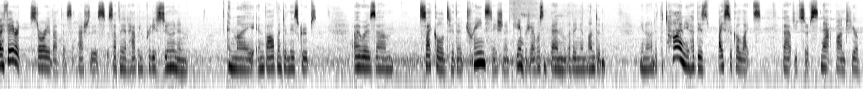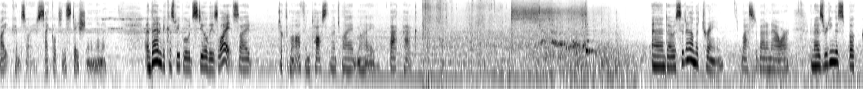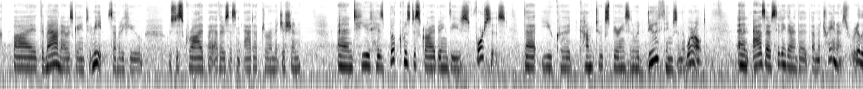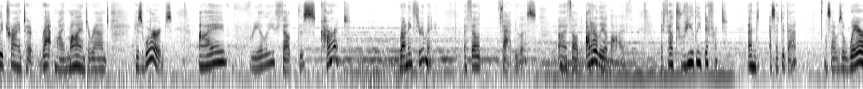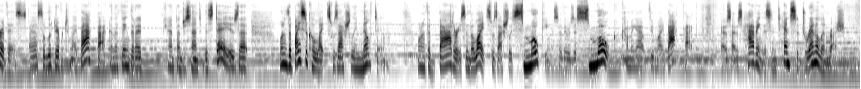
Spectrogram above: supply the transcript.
My favorite story about this actually is something that happened pretty soon in, in my involvement in these groups. I was um, cycled to the train station at Cambridge. I wasn't then living in London, you know, and at the time you had these bicycle lights that you'd sort of snap onto your bike, and so I cycled to the station, and and then because people would steal these lights, I took them off and tossed them into my my backpack. And I was sitting on the train, lasted about an hour, and I was reading this book by the man I was going to meet, somebody who was described by others as an adept or a magician. And he, his book was describing these forces that you could come to experience and would do things in the world. And as I was sitting there on the, on the train, I was really trying to wrap my mind around his words. I really felt this current running through me. I felt fabulous. I felt utterly alive. I felt really different. And as I did that, as I was aware of this, I also looked over to my backpack. And the thing that I can't understand to this day is that one of the bicycle lights was actually melting. One of the batteries in the lights was actually smoking. So there was a smoke coming out through my backpack as I was having this intense adrenaline rush.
